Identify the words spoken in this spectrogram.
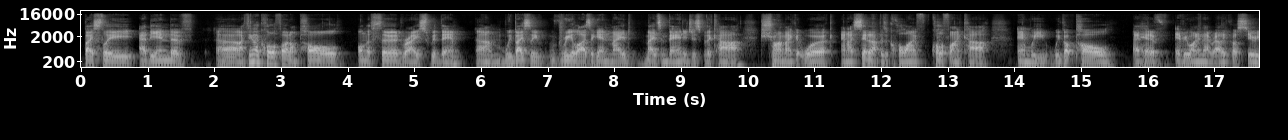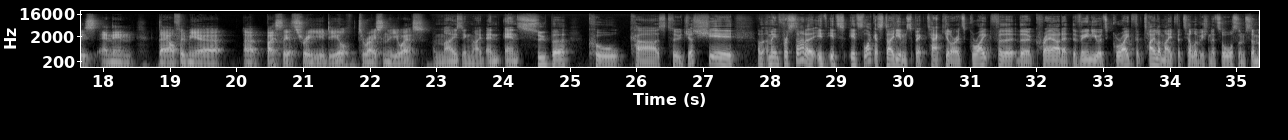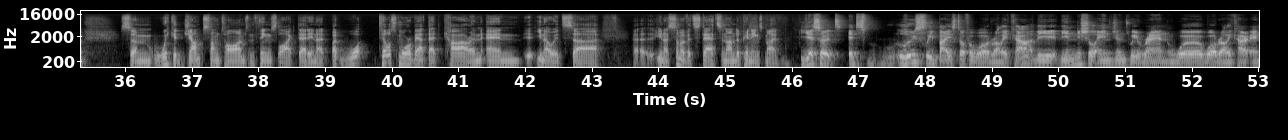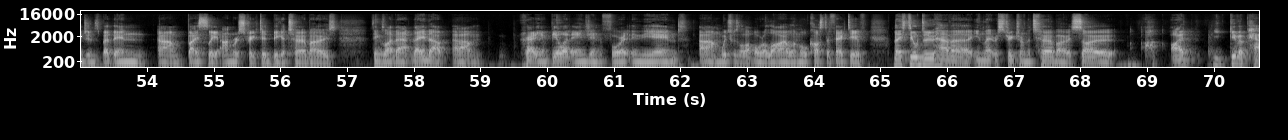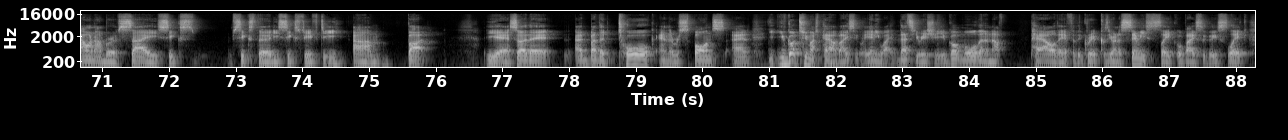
basically at the end of, uh, I think I qualified on pole on the third race with them um, we basically realized again made made some bandages for the car to try and make it work and i set it up as a quali- qualifying car and we we got pole ahead of everyone in that rallycross series and then they offered me a, a basically a three year deal to race in the us amazing mate and and super cool cars too just share I mean, for a starter, it, it's it's like a stadium spectacular. It's great for the, the crowd at the venue. It's great for tailor made for television. It's awesome. Some some wicked jumps sometimes and things like that in it. But what? Tell us more about that car and and you know its. Uh, uh, you know some of its stats and underpinnings, mate. Yeah, so it's it's loosely based off a World Rally car. The the initial engines we ran were World Rally car engines, but then um, basically unrestricted, bigger turbos, things like that. They end up um, creating a billet engine for it in the end, um, which was a lot more reliable and more cost effective. They still do have a inlet restrictor on the turbo, so I give a power number of say six 630, 650, um, but yeah, so they uh, but the torque and the response and you've got too much power basically anyway that's your issue you've got more than enough power there for the grip because you're on a semi slick or basically slick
